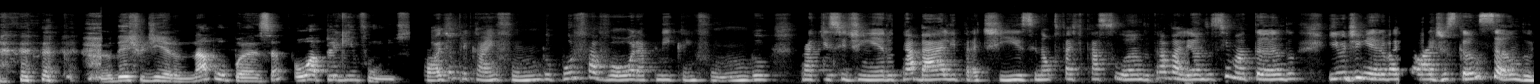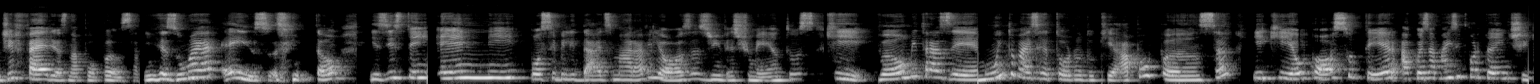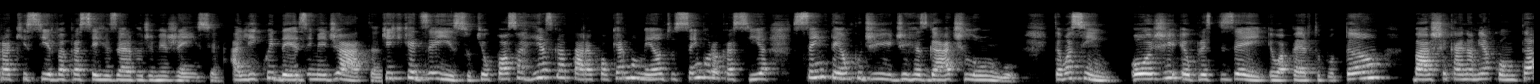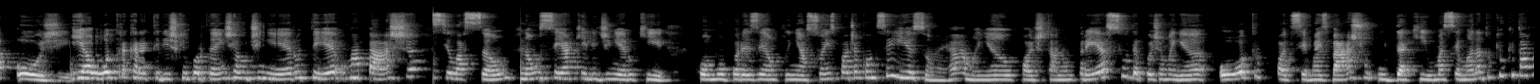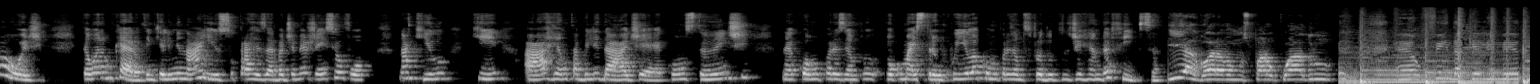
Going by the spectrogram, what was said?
eu deixo o dinheiro na poupança ou aplico em fundos? Pode aplicar em fundo, por favor, aplica em fundo, para que esse dinheiro trabalhe para ti, senão tu vai ficar suando, trabalhando, se matando e o dinheiro vai ficar lá descansando, de férias na poupança. Em resumo, é, é isso. Assim. Então, existem N possibilidades maravilhosas de investimentos que vão me trazer muito mais retorno do que a poupança e que eu posso ter a coisa mais importante para que sirva para ser reserva de emergência, a liquidez imediata. O que, que, quer dizer isso? Que eu possa resgatar a qualquer momento, sem burocracia, sem tempo de, de resgate longo. Então, assim, hoje eu precisei, eu aperto o botão, baixa e cai na minha conta hoje. E a outra característica importante é o dinheiro ter uma baixa oscilação, não ser aquele dinheiro que como, por exemplo, em ações pode acontecer isso, né? Ah, amanhã pode estar num preço, depois de amanhã outro pode ser mais baixo, o daqui uma semana do que o que estava hoje. Então eu não quero, eu tenho que eliminar isso para reserva de emergência, eu vou naquilo que a rentabilidade é constante, né, como por exemplo, um pouco mais tranquila, como por exemplo os produtos de renda fixa. E agora vamos para o quadro É o fim daquele medo.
